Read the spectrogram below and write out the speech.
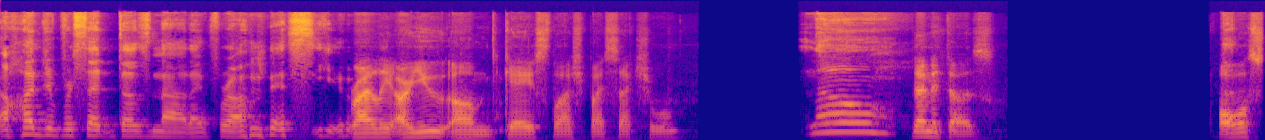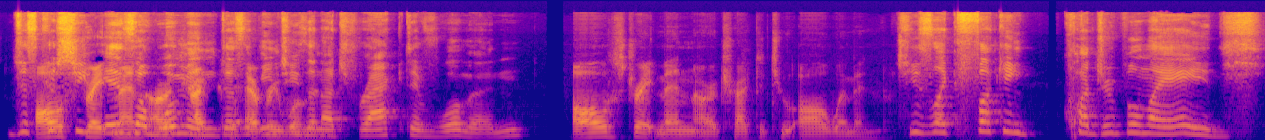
A hundred percent does not. I promise you. Riely, are you um gay slash bisexual? No, Then it does. All just all because she is men a are woman doesn't mean she's an attractive woman. all straight men are attracted to all women. She's like fucking quadruple my age.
